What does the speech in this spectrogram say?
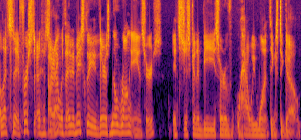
Let's say first uh, start right. out with I mean, basically there's no wrong answers. It's just going to be sort of how we want things to go.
